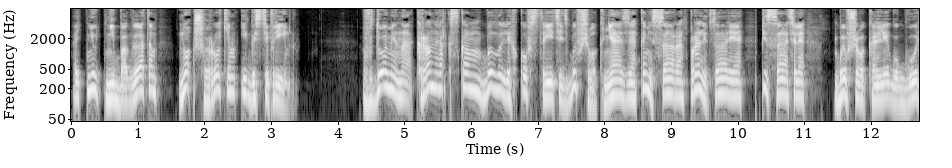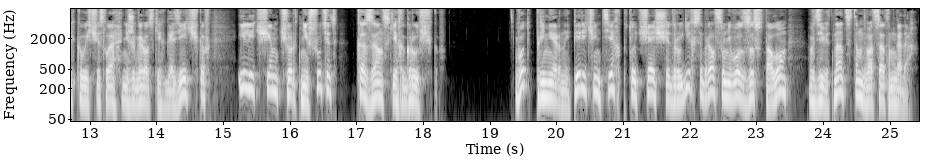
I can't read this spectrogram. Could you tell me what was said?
отнюдь не богатым, но широким и гостеприимным. В доме на Кронверкском было легко встретить бывшего князя, комиссара, пролетария, писателя, бывшего коллегу Горького из числа нижегородских газетчиков или, чем черт не шутит, казанских грузчиков. Вот примерный перечень тех, кто чаще других собирался у него за столом в 19-20 годах.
